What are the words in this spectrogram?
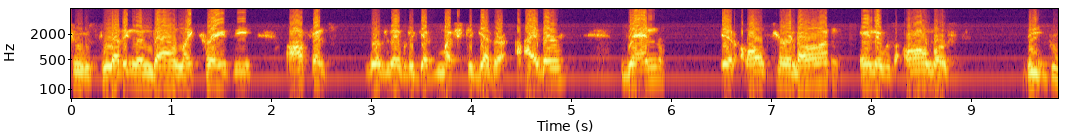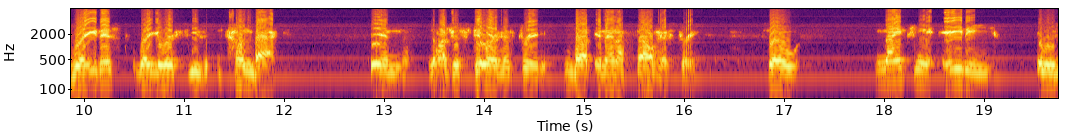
who was letting them down like crazy. Offense wasn't able to get much together either. Then it all turned on, and it was almost the greatest regular season comeback in not just Steeler history, but in NFL history. So, 1980, it was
